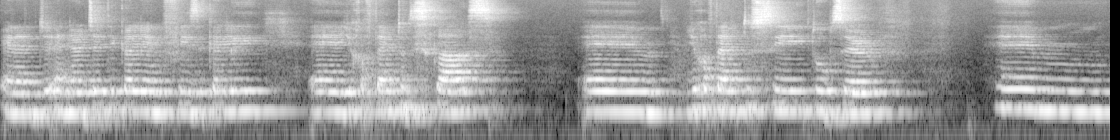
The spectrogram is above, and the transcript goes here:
and energetically and physically. Uh, you have time to discuss. Um, you have time to see, to observe. Um,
